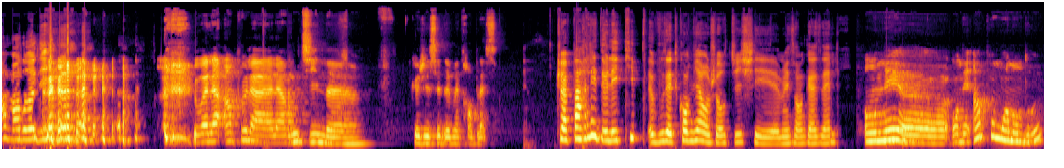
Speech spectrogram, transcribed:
En vendredi. Voilà un peu la, la routine que j'essaie de mettre en place tu as parlé de l'équipe. Vous êtes combien aujourd'hui chez Maison Gazelle? On est, euh, on est un peu moins nombreux.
